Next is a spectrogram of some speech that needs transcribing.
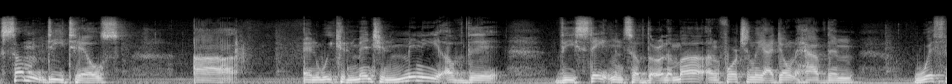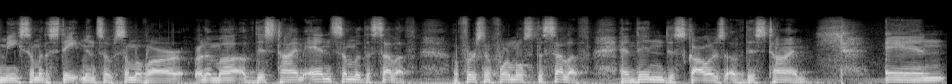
some details. Uh, and we could mention many of the the statements of the ulama. Unfortunately, I don't have them with me. Some of the statements of some of our ulama of this time and some of the salaf. First and foremost, the salaf, and then the scholars of this time. And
